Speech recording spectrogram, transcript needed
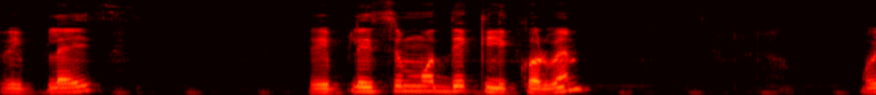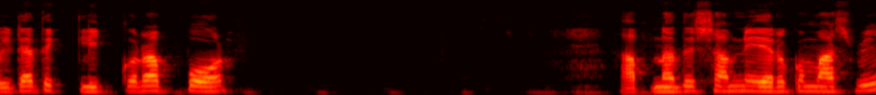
রিপ্লেস রিপ্লেসের মধ্যে ক্লিক করবেন। ওইটাতে ক্লিক করার পর আপনাদের সামনে এরকম আসবে।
